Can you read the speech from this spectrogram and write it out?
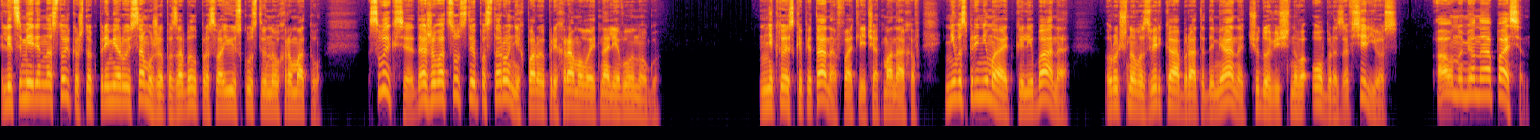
Лицемерен настолько, что, к примеру, и сам уже позабыл про свою искусственную хромоту. Свыкся, даже в отсутствие посторонних порой прихрамывает на левую ногу. Никто из капитанов, в отличие от монахов, не воспринимает Калибана, ручного зверька брата Дамиана, чудовищного образа, всерьез. А он умен и опасен.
